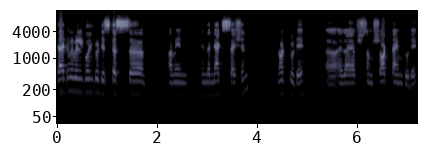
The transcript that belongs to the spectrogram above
That we will going to discuss, uh, I mean, in the next session, not today, uh, as I have some short time today.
